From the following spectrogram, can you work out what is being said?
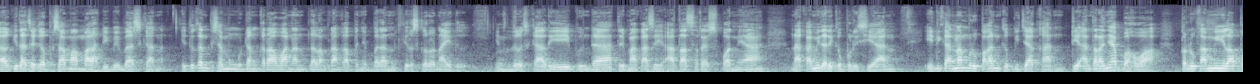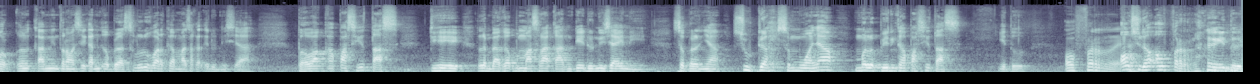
uh, kita jaga bersama malah dibebaskan. Itu kan bisa mengundang kerawanan dalam rangka penyebaran virus corona itu. Hmm. Itu terus sekali Bunda, terima kasih atas responnya. Nah, kami dari kepolisian ini karena merupakan kebijakan. Di antaranya bahwa perlu kami lapor kami informasikan kepada seluruh warga masyarakat Indonesia bahwa kapasitas di lembaga pemasrakan di Indonesia ini sebenarnya sudah semuanya melebihi kapasitas. Gitu. Over ya? oh sudah over. Gitu.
